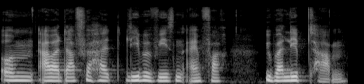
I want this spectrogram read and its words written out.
um, aber dafür halt Lebewesen einfach überlebt haben.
